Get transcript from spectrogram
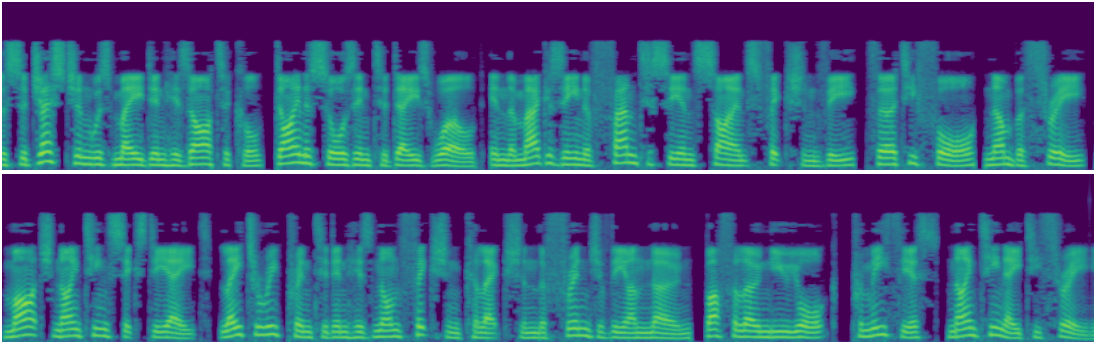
The suggestion was made in his article, Dinosaurs in Today's World in the Magazine of Fantasy and Science Fiction v. 34, No. 3, March 1968, later reprinted in his non-fiction collection The Fringe of the Unknown, Buffalo, New York, Prometheus, 1983.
